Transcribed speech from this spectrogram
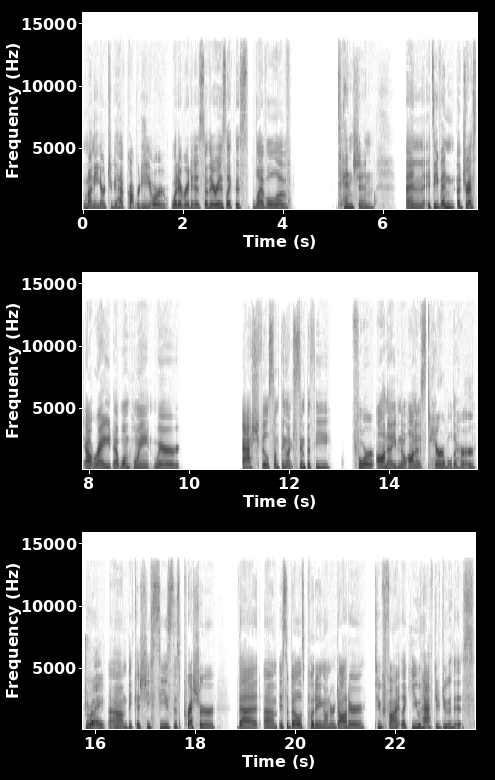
money or to have property or whatever it is. So there is like this level of tension and it's even addressed outright at one point where Ash feels something like sympathy for Anna, even though Anna is terrible to her. Right. Um, because she sees this pressure that um, Isabel is putting on her daughter to find, like, you have to do this,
